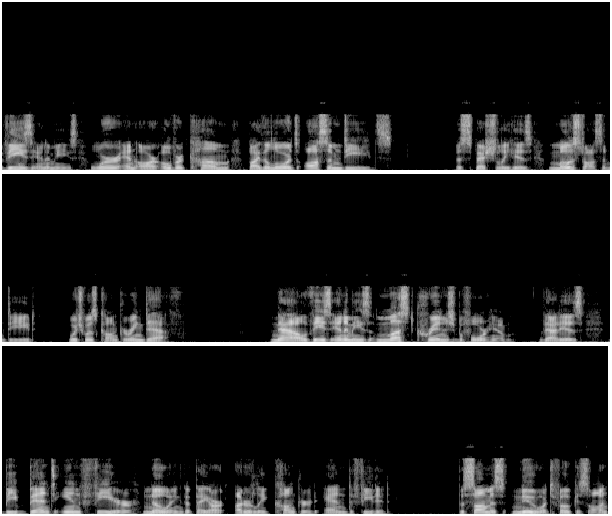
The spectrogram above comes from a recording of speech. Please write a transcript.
These enemies were and are overcome by the Lord's awesome deeds, especially his most awesome deed, which was conquering death. Now these enemies must cringe before him, that is, be bent in fear, knowing that they are utterly conquered and defeated. The psalmist knew what to focus on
